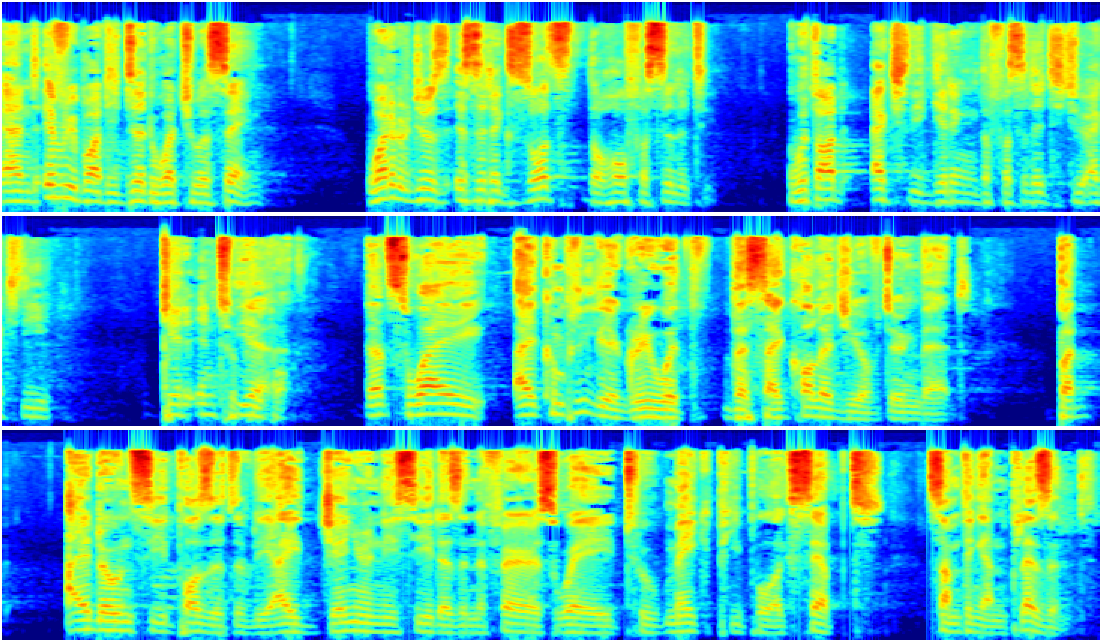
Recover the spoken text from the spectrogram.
and everybody did what you were saying, what it would do is, is it exhausts the whole facility without actually getting the facility to actually get into Yeah. people. That's why I completely agree with the psychology of doing that. But I don't see it positively. I genuinely see it as a nefarious way to make people accept something unpleasant.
